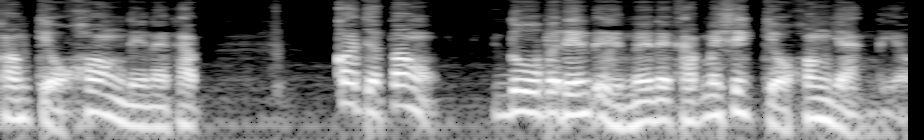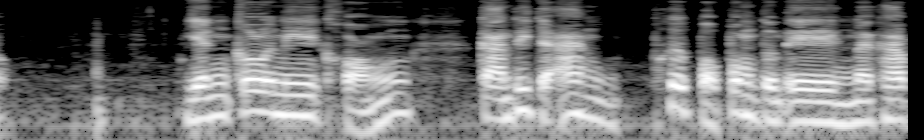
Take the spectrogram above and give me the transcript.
ความเกี่ยวข้องเนี่ยนะครับ ก็จะต้องดูประเด็นอื่นด้วยนะครับ ไม่ใช่เกี่ยวข้องอย่างเดียว อย่างกรณีของการที่จะอ้างเพื่อปกป้องตนเองนะครับ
